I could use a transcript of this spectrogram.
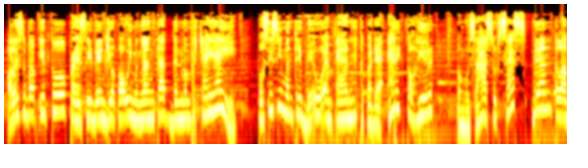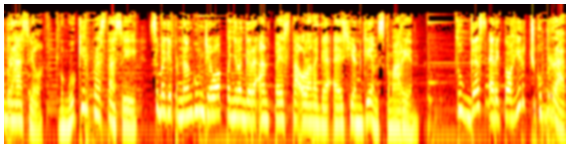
Oleh sebab itu, Presiden Jokowi mengangkat dan mempercayai posisi Menteri BUMN kepada Erick Thohir, pengusaha sukses dan telah berhasil mengukir prestasi sebagai penanggung jawab penyelenggaraan Pesta Olahraga Asian Games kemarin. Tugas Erick Thohir cukup berat,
